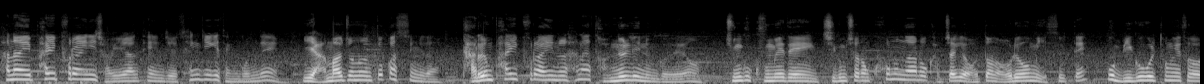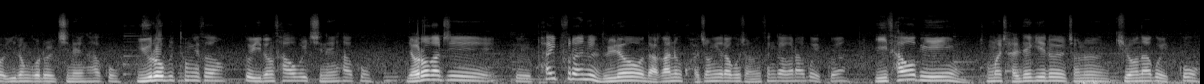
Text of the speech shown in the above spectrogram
하나의 파이프라인이 저희한테 이제 생기게 된 건데 이 아마존은 똑같습니다. 다른 파이프라인을 하나 더 늘리는 거예요. 중국 구매 대행 지금처럼 코로나로 갑자기 어떤 어려움이 있을 때 꼭 미국을 통해서 이런 거를 진행하고 유럽을 통해서 또 이런 사업을 진행하고 여러 가지 그 파이프라인을 늘려 나가는 과정이라고 저는 생각을 하고 있고요. 이 사업이 정말 잘 되기를 저는 기원하고 있고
